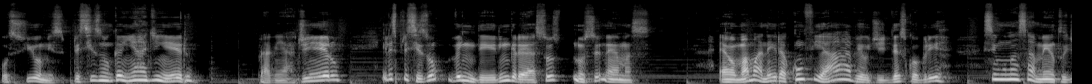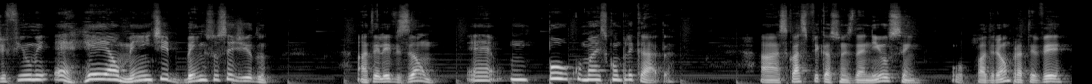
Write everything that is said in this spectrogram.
Os filmes precisam ganhar dinheiro. Para ganhar dinheiro, eles precisam vender ingressos nos cinemas. É uma maneira confiável de descobrir se um lançamento de filme é realmente bem sucedido a televisão é um pouco mais complicada. As classificações da Nielsen, o padrão para a TV,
